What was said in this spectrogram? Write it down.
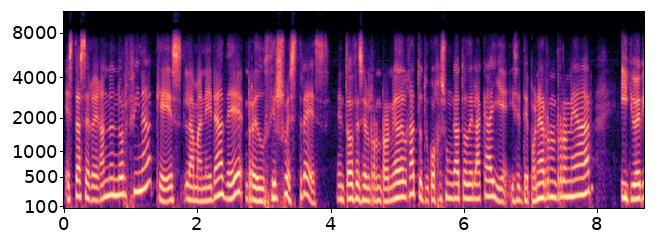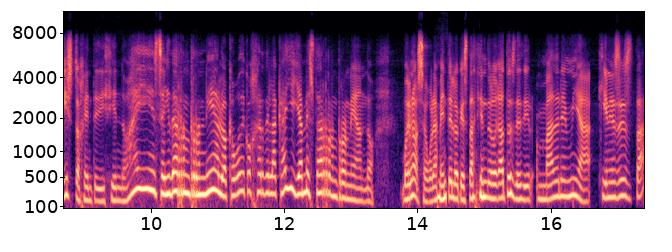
está segregando endorfina, que es la manera de reducir su estrés. Entonces, el ronroneo del gato, tú coges un gato de la calle y se te pone a ronronear y yo he visto gente diciendo, ay, enseguida ronronea, lo acabo de coger de la calle y ya me está ronroneando. Bueno, seguramente lo que está haciendo el gato es decir, madre mía, ¿quién es esta?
